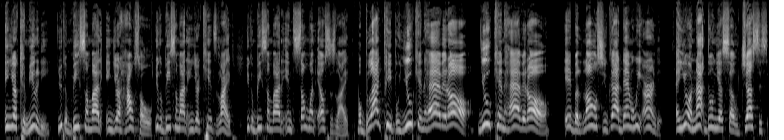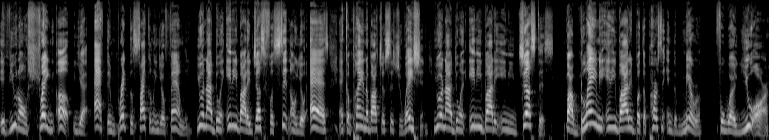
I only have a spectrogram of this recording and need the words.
in your community. You can be somebody in your household. You can be somebody in your kid's life. You can be somebody in someone else's life. But black people, you can have it all. You can have it all. It belongs to you. God damn it, we earned it. And you are not doing yourself justice if you don't straighten up your act and break the cycle in your family. You're not doing anybody just for sitting on your ass and complaining about your situation. You're not doing anybody any justice by blaming anybody but the person in the mirror for where you are.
